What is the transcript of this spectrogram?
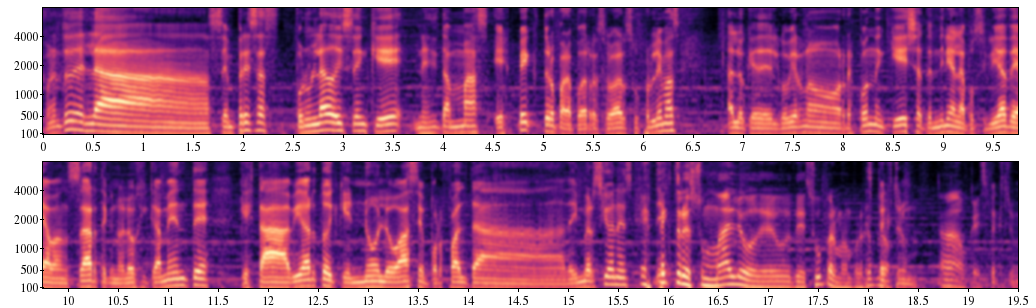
Bueno, entonces las empresas, por un lado, dicen que necesitan más espectro para poder resolver sus problemas. A lo que del gobierno responden que ya tendrían la posibilidad de avanzar tecnológicamente, que está abierto y que no lo hacen por falta de inversiones. De- Spectro es un malo de, de Superman, por ejemplo. Spectrum. Ah, ok. Spectrum.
